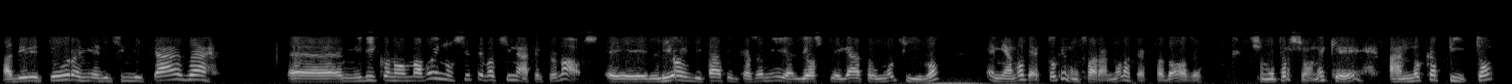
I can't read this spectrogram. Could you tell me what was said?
Addirittura i miei vicini di casa eh, mi dicono ma voi non siete vaccinati? Dico, no, e li ho invitati in casa mia, gli ho spiegato il motivo e mi hanno detto che non faranno la terza dose. Sono persone che hanno capito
